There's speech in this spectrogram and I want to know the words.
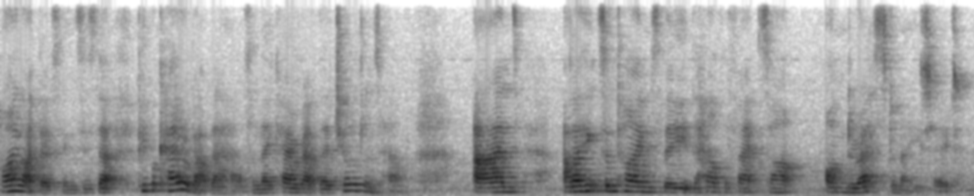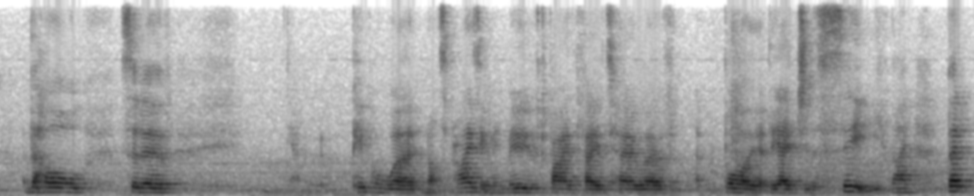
highlight those things is that people care about their health and they care about their children's health. And, and I think sometimes the, the health effects are underestimated. The whole sort of, you know, people were not surprisingly moved by the photo of a boy at the edge of the sea. Like, but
